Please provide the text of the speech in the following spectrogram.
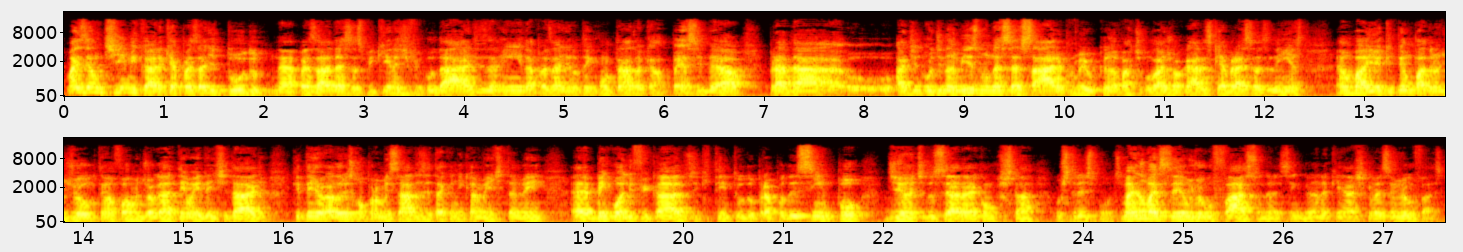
Mas é um time, cara, que apesar de tudo, né, apesar dessas pequenas dificuldades ainda, apesar de não ter encontrado aquela peça ideal para dar o, o dinamismo necessário para o meio-campo, articular jogadas, quebrar essas linhas, é um Bahia que tem um padrão de jogo, tem uma forma de jogar, tem uma identidade, que tem jogadores compromissados e tecnicamente também é, bem qualificados e que tem tudo para poder se impor diante do Ceará e conquistar os três pontos. Mas não vai ser um jogo fácil, né? Se engana quem acha que vai ser um jogo fácil.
